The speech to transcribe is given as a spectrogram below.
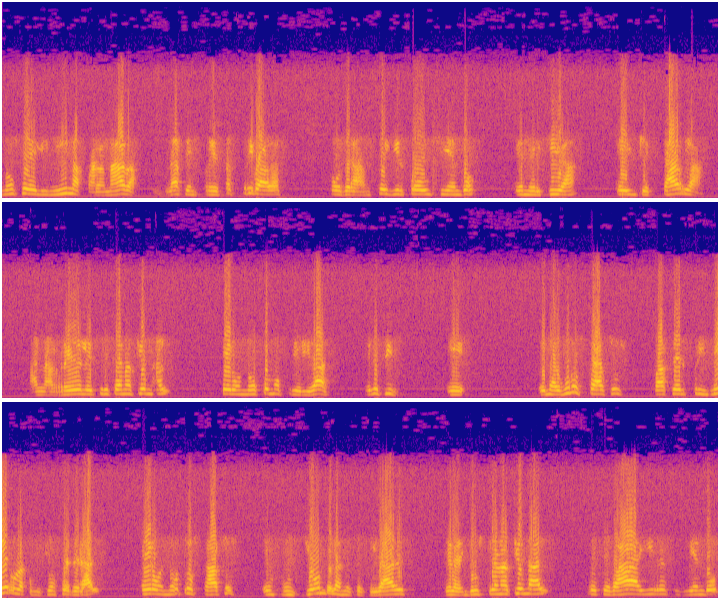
No se elimina para nada. Las empresas privadas podrán seguir produciendo energía e inyectarla a la red eléctrica nacional, pero no como prioridad. Es decir, eh, en algunos casos va a ser primero la Comisión Federal, pero en otros casos, en función de las necesidades de la industria nacional, pues se va a ir recibiendo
